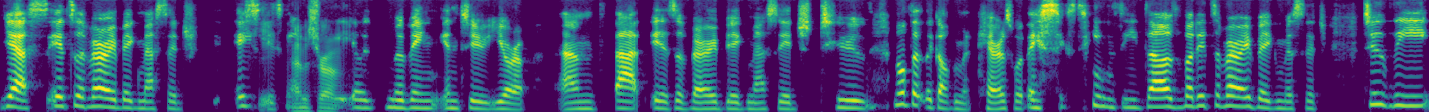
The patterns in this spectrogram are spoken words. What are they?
Yes, it's a very big message. I was wrong. It's moving into Europe, and that is a very big message to not that the government cares what A16Z does, but it's a very big message to the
